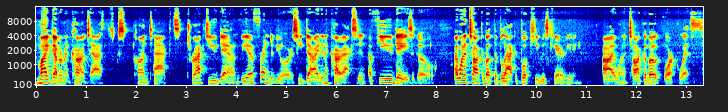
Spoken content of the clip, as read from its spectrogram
My government contacts contacts tracked you down via a friend of yours. He died in a car accident a few days ago. I want to talk about the black book he was carrying. I want to talk about Orqwith.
